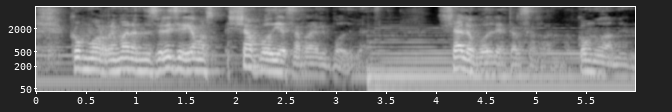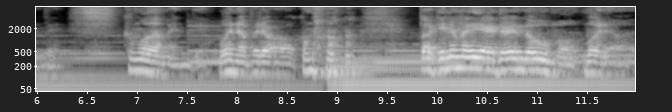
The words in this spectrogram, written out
como remar en digamos, ya podía cerrar el podcast ya lo podría estar cerrando, cómodamente. Cómodamente. Bueno, pero, ¿cómo? Para que no me diga que te vendo humo. Bueno,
